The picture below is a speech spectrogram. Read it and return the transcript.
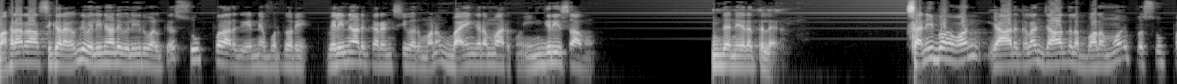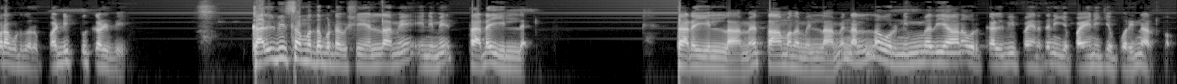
மகர ராசிக்காரர்களுக்கு வெளிநாடு வெளியூர் வாழ்க்கை சூப்பரா இருக்கு. என்னை பொறுத்தவரை வெளிநாடு கரன்சி வருமானம் பயங்கரமா இருக்கும். இன்க்ரீஸ் ஆகும். இந்த நேரத்துல. சனி பகவான் யாருக்கெல்லாம் ஜாதத்துல பலமோ இப்ப சூப்பரா கொடுத்தாரு படிப்பு கல்வி. கல்வி சம்பந்தப்பட்ட விஷயம் எல்லாமே இனிமே தடை இல்லை. தடை இல்லாம தாமதம் இல்லாம நல்ல ஒரு நிம்மதியான ஒரு கல்வி பயணத்தை நீங்க பயணிக்க போறீங்கன்னு அர்த்தம்.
